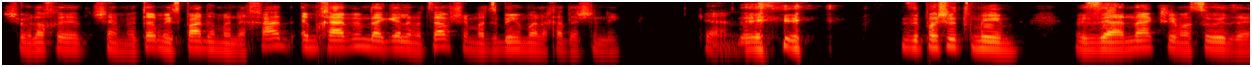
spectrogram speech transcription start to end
שהולך להיות שם יותר מספיידרמן אחד, הם חייבים להגיע למצב שהם מצביעים על אחד השני. כן. זה, זה פשוט מים, וזה ענק שהם עשו את זה.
